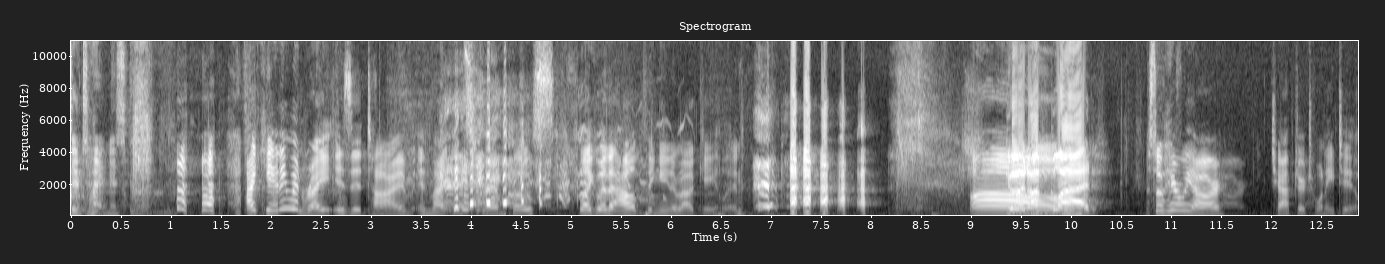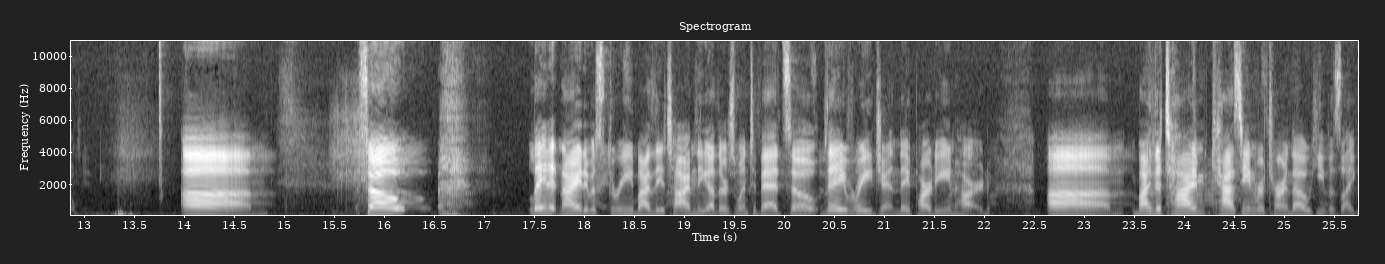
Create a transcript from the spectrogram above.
the time is I can't even write "Is it time" in my Instagram posts like without thinking about Caitlin. Oh, Good. I'm glad. So here we are, chapter 22. Um, so late at night, it was three by the time the others went to bed. So they raging, they partying hard. Um, by the time Cassian returned, though, he was like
